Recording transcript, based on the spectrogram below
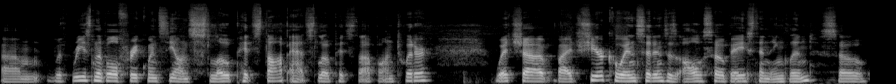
um, with reasonable frequency on Slow Pit Stop at Slow Pit Stop on Twitter, which uh, by sheer coincidence is also based in England. So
